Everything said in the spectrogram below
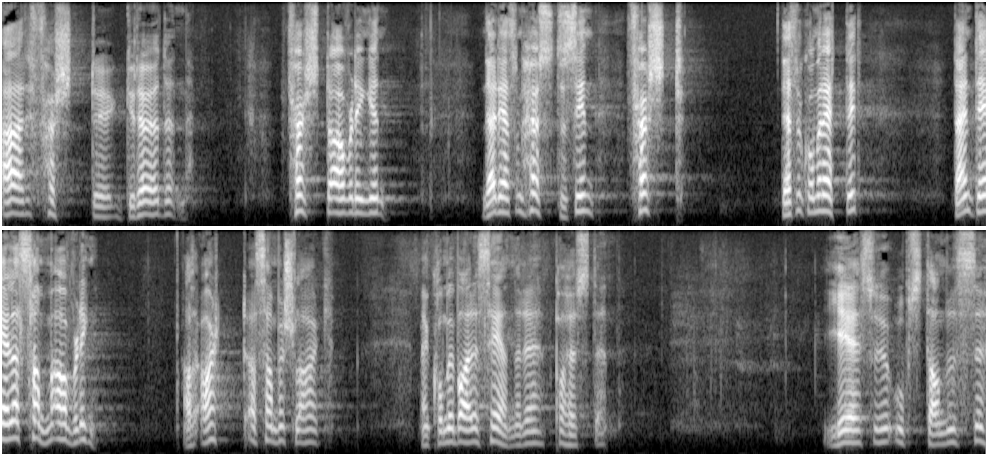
er førstegrøden. Førsteavlingen. Det er det som høstes inn først. Det som kommer etter, det er en del av samme avling. Av art av samme slag. Men kommer bare senere på høsten. Jesu oppstandelse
